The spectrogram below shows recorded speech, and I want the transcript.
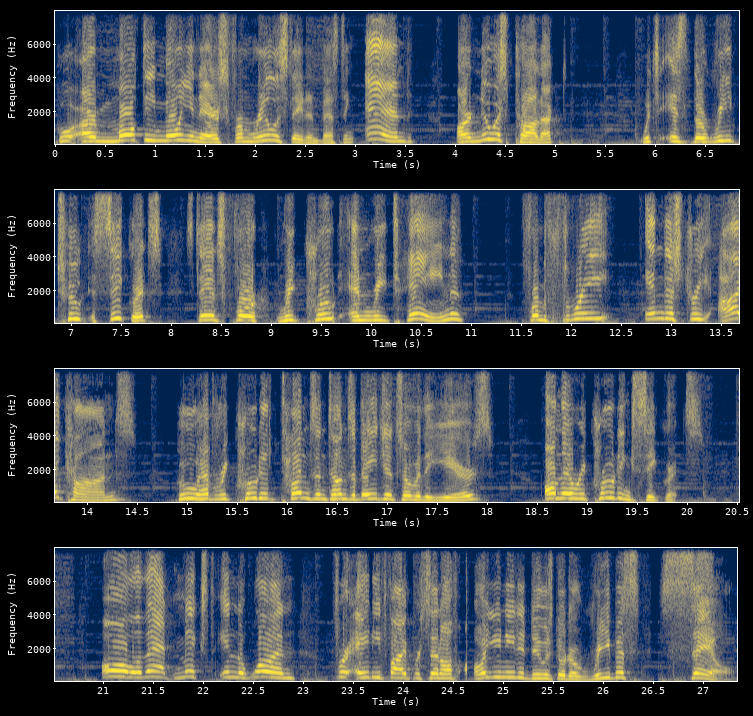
who are multimillionaires from real estate investing, and our newest product, which is the Retoot Secrets, stands for Recruit and Retain from three industry icons who have recruited tons and tons of agents over the years on their recruiting secrets. All of that mixed into one for 85% off. All you need to do is go to Rebus Sale.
